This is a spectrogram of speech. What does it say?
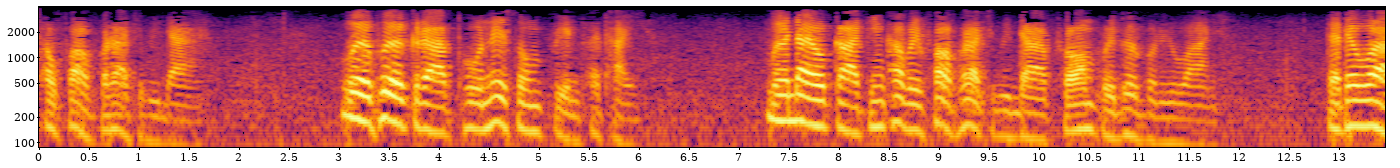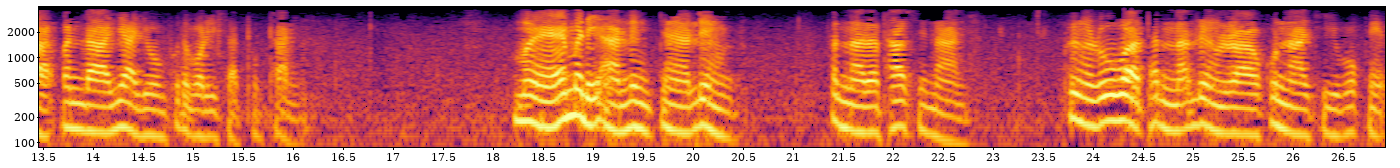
เข้าเฝ้าพระราชบิดา เมื่อเพื่อกราบทูลให้ทรงเปลี่ยนพระไทย เมื่อได้โอกาสจึงเข้าไปเฝ้าพระราชบิดาพร้อมไปด้วยบริวาร แต่ได้ว่าบรรดาญาโยมพุทธบริษัททุกท่าน เมื่อไม่ได้อ่านเรื่องเรื่องพระนาราทัศนาน เพิ่งรู้ว่าท่านนะเรื่องราวคุณนาชีวกเนี่ย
